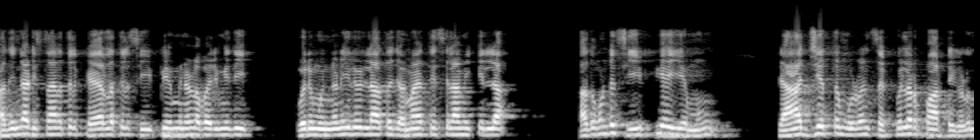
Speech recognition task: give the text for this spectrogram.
അതിന്റെ അടിസ്ഥാനത്തിൽ കേരളത്തിൽ സി പി എമ്മിനുള്ള പരിമിതി ഒരു മുന്നണിയിലും ഇല്ലാത്ത ജമാഅത്തെ ഇസ്ലാമിക്കില്ല. അതുകൊണ്ട് സി പി ഐ എമ്മും രാജ്യത്തെ മുഴുവൻ സെക്യുലർ പാർട്ടികളും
